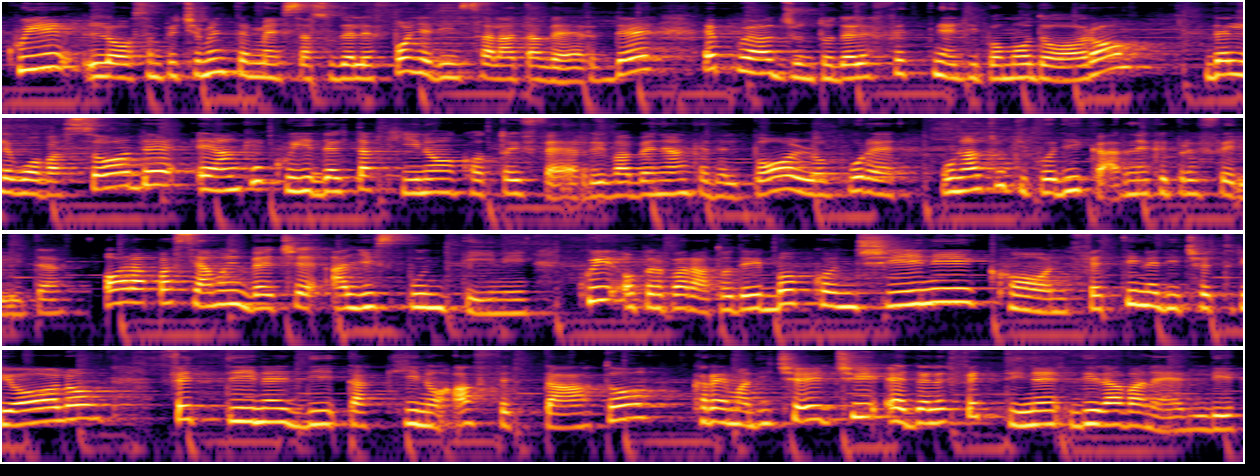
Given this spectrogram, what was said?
Qui l'ho semplicemente messa su delle foglie di insalata verde e poi ho aggiunto delle fettine di pomodoro delle uova sode e anche qui del tacchino cotto ai ferri, va bene anche del pollo oppure un altro tipo di carne che preferite. Ora passiamo invece agli spuntini. Qui ho preparato dei bocconcini con fettine di cetriolo, fettine di tacchino affettato, crema di ceci e delle fettine di ravanelli.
